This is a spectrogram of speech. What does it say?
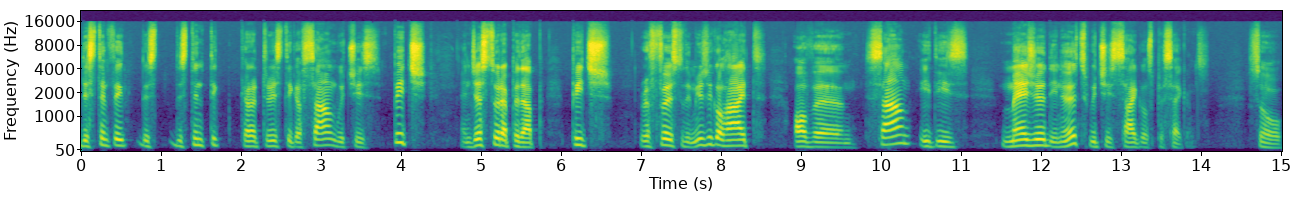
distinctive, distinctive characteristic of sound, which is pitch. And just to wrap it up, pitch refers to the musical height of a um, sound. It is measured in hertz, which is cycles per second. So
